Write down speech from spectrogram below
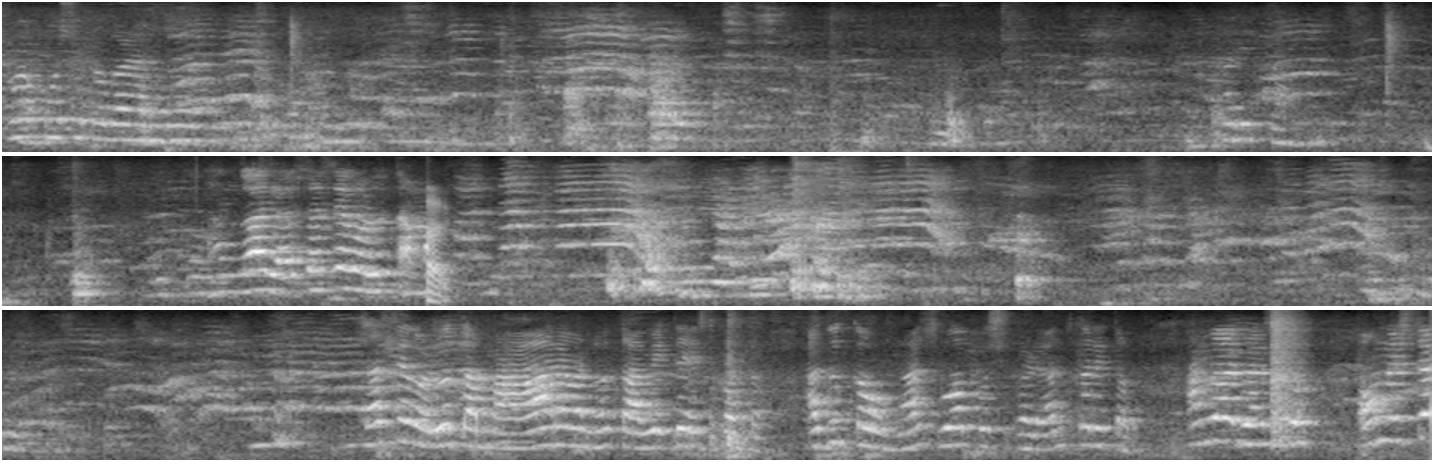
ಸ್ವಕೋಶಕಗಳಂದ್ರೆ ಕರೀತಾರೆ ಹಂಗಾರ ಸಸ್ಯಗಳು ತಮ್ಮ ಸಸ್ಯಗಳು ತಮ್ಮ ಆಹಾರವನ್ನು ತಾವೇ ತಯಾರಿಸ್ಕೊಳ್ತಾವ ಅದಕ್ಕೆ ಅವನ್ನ ಸ್ವಪೋಷಕಗಳು ಅಂತ ಕರೀತಾವ. ಹಂಗಾದ್ರೆ ಅವನಷ್ಟೇ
